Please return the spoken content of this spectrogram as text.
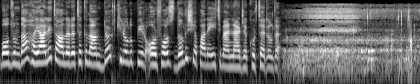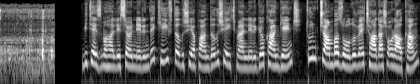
Bodrum'da hayalet ağlara takılan 4 kiloluk bir orfoz dalış yapan eğitmenlerce kurtarıldı. Bitez Mahallesi önlerinde keyif dalışı yapan dalış eğitmenleri Gökhan Genç, Tunç Cambazoğlu ve Çağdaş Oralkan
